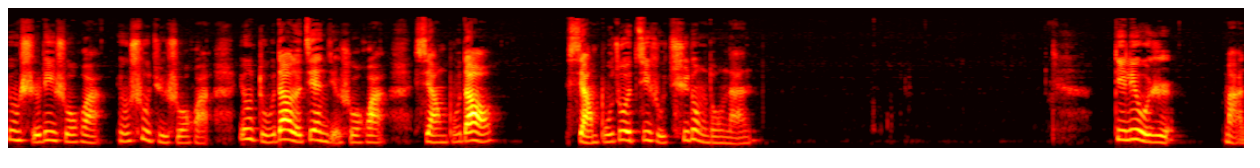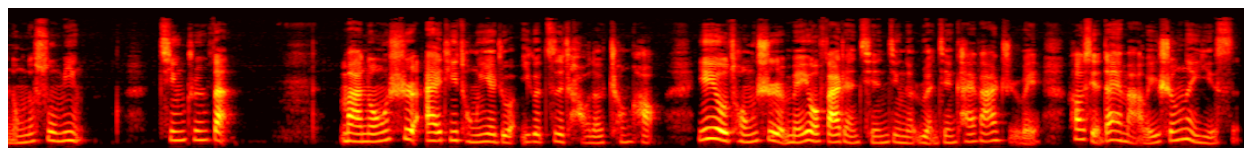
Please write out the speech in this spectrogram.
用实力说话，用数据说话，用独到的见解说话。想不到，想不做技术驱动都难。第六日，码农的宿命，青春饭。码农是 IT 从业者一个自嘲的称号，也有从事没有发展前景的软件开发职位，靠写代码为生的意思。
